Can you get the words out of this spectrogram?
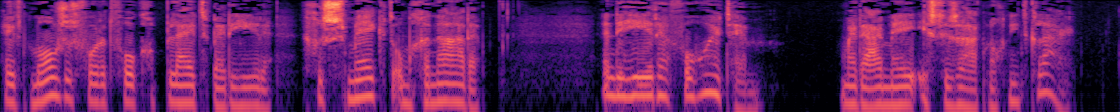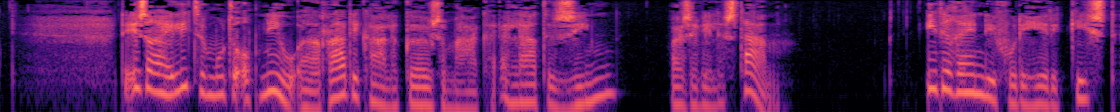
heeft Mozes voor het volk gepleit bij de Heere, gesmeekt om genade. En de Heere verhoort hem. Maar daarmee is de zaak nog niet klaar. De Israëlieten moeten opnieuw een radicale keuze maken en laten zien waar ze willen staan. Iedereen die voor de Heere kiest,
